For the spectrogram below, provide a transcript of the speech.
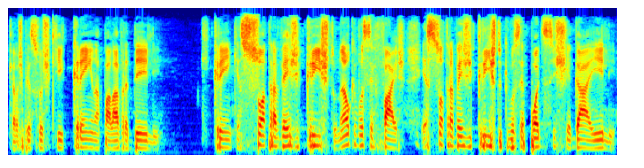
Aquelas pessoas que creem na palavra dele, que creem que é só através de Cristo, não é o que você faz, é só através de Cristo que você pode se chegar a Ele.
